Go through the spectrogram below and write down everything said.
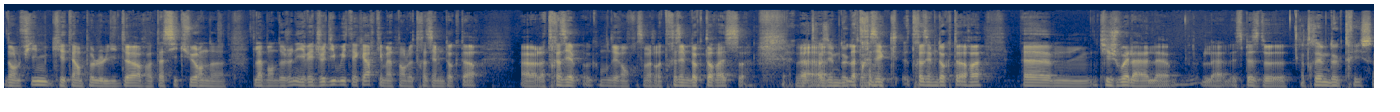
dans le film, qui était un peu le leader taciturne euh, de la bande de jeunes. Il y avait Jodie Whittaker qui est maintenant le 13e docteur, euh, la 13e, comment dire en français, la 13e doctoresse, La 13e euh, docteur. la 13e, 13e docteur, euh, qui jouait la- la- la- l'espèce de La troisième doctrice.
